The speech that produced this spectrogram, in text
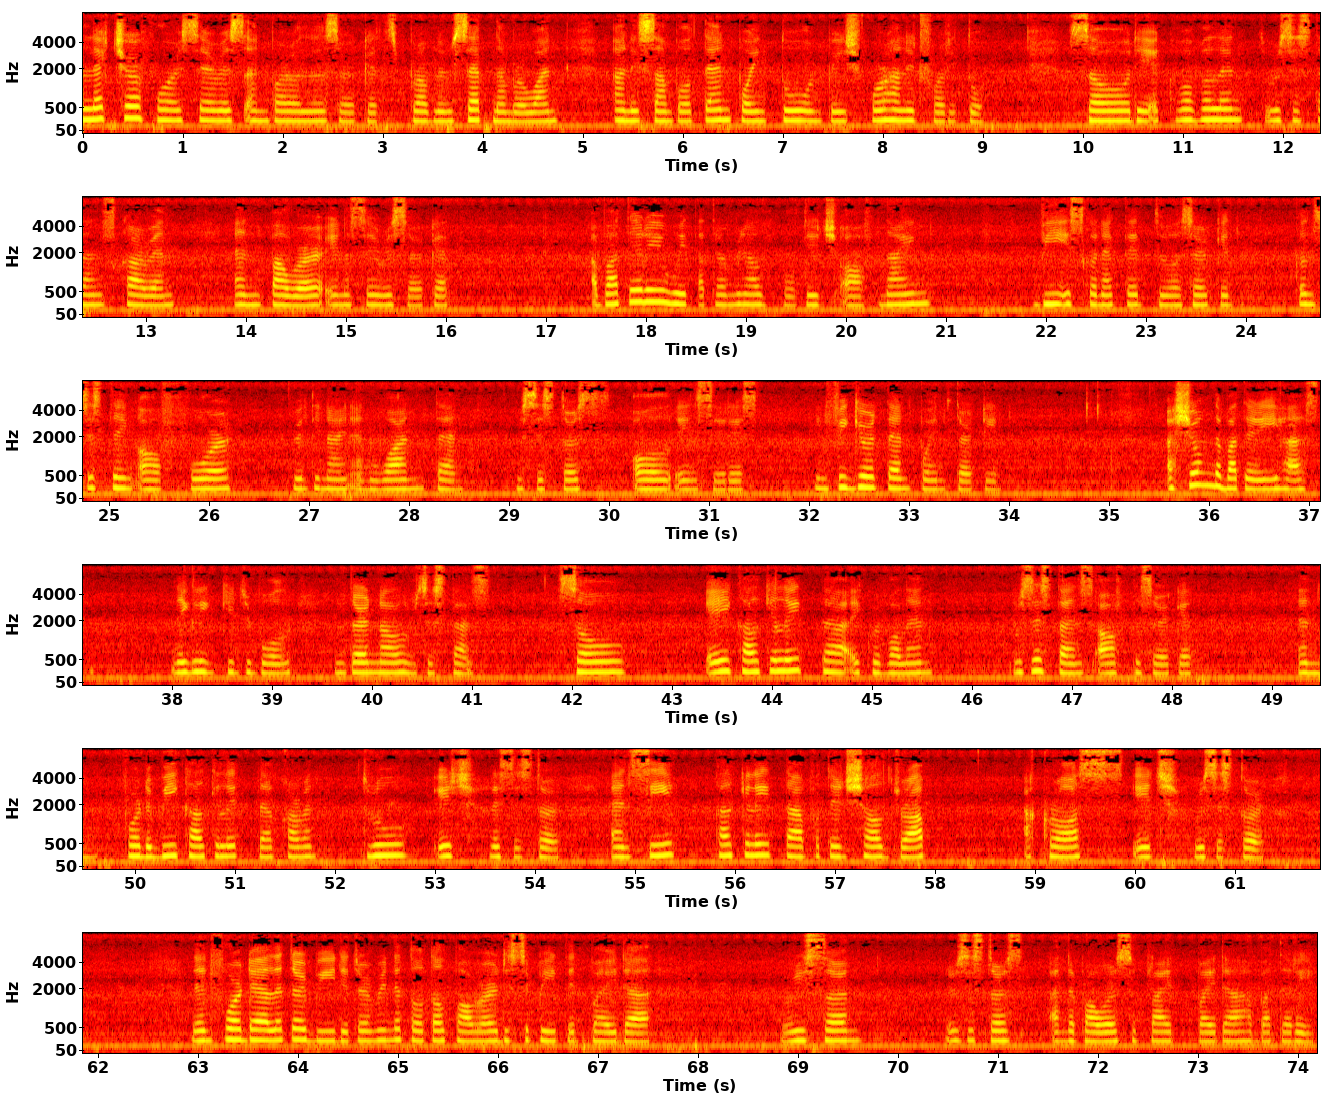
Lecture 4 Series and Parallel Circuits Problem Set Number 1 and Example 10.2 on page 442. So the equivalent resistance, current, and power in a series circuit. A battery with a terminal voltage of 9 V is connected to a circuit consisting of 4, 29, and 110 resistors all in series in figure 10.13. Assume the battery has negligible internal resistance. So, A. Calculate the equivalent resistance of the circuit. And for the B, calculate the current through each resistor. And C. Calculate the potential drop across each resistor. Then for the letter B, determine the total power dissipated by the reason resistors and the power supplied by the battery.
